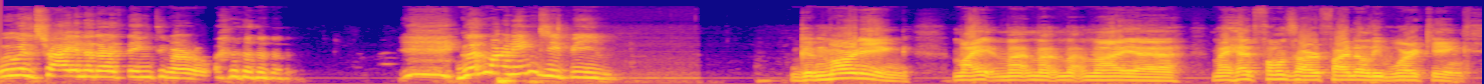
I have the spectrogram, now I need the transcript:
we will try another thing tomorrow. Good morning gp good morning my my my my uh, my headphones are finally working.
